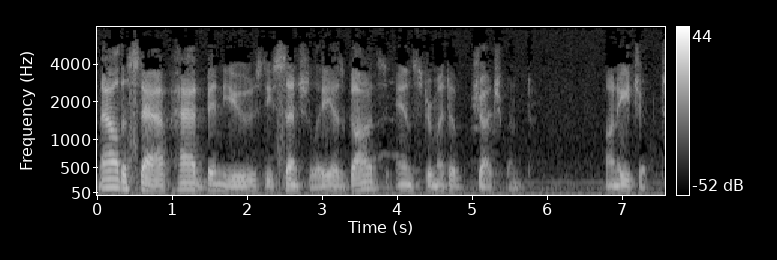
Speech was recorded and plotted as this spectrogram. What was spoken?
Now the staff had been used essentially as God's instrument of judgment on Egypt.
